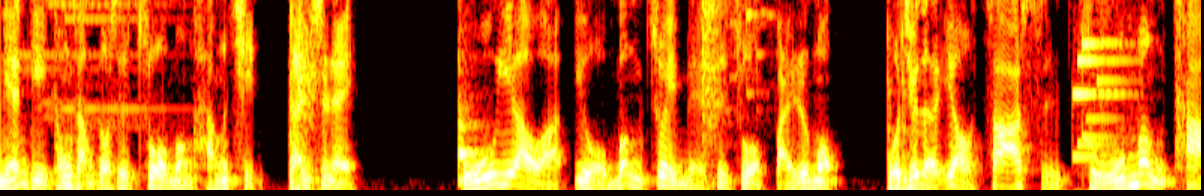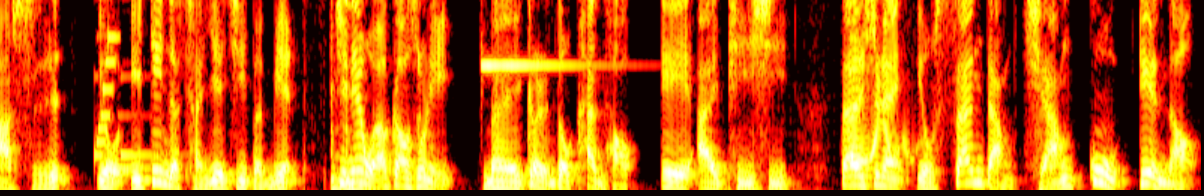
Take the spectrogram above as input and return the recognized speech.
年底通常都是做梦行情，但是呢，不要啊有梦最美是做白日梦。我觉得要扎实，逐梦踏实，有一定的产业基本面。今天我要告诉你，每个人都看好 AI PC，但是呢，有三档强固电脑，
